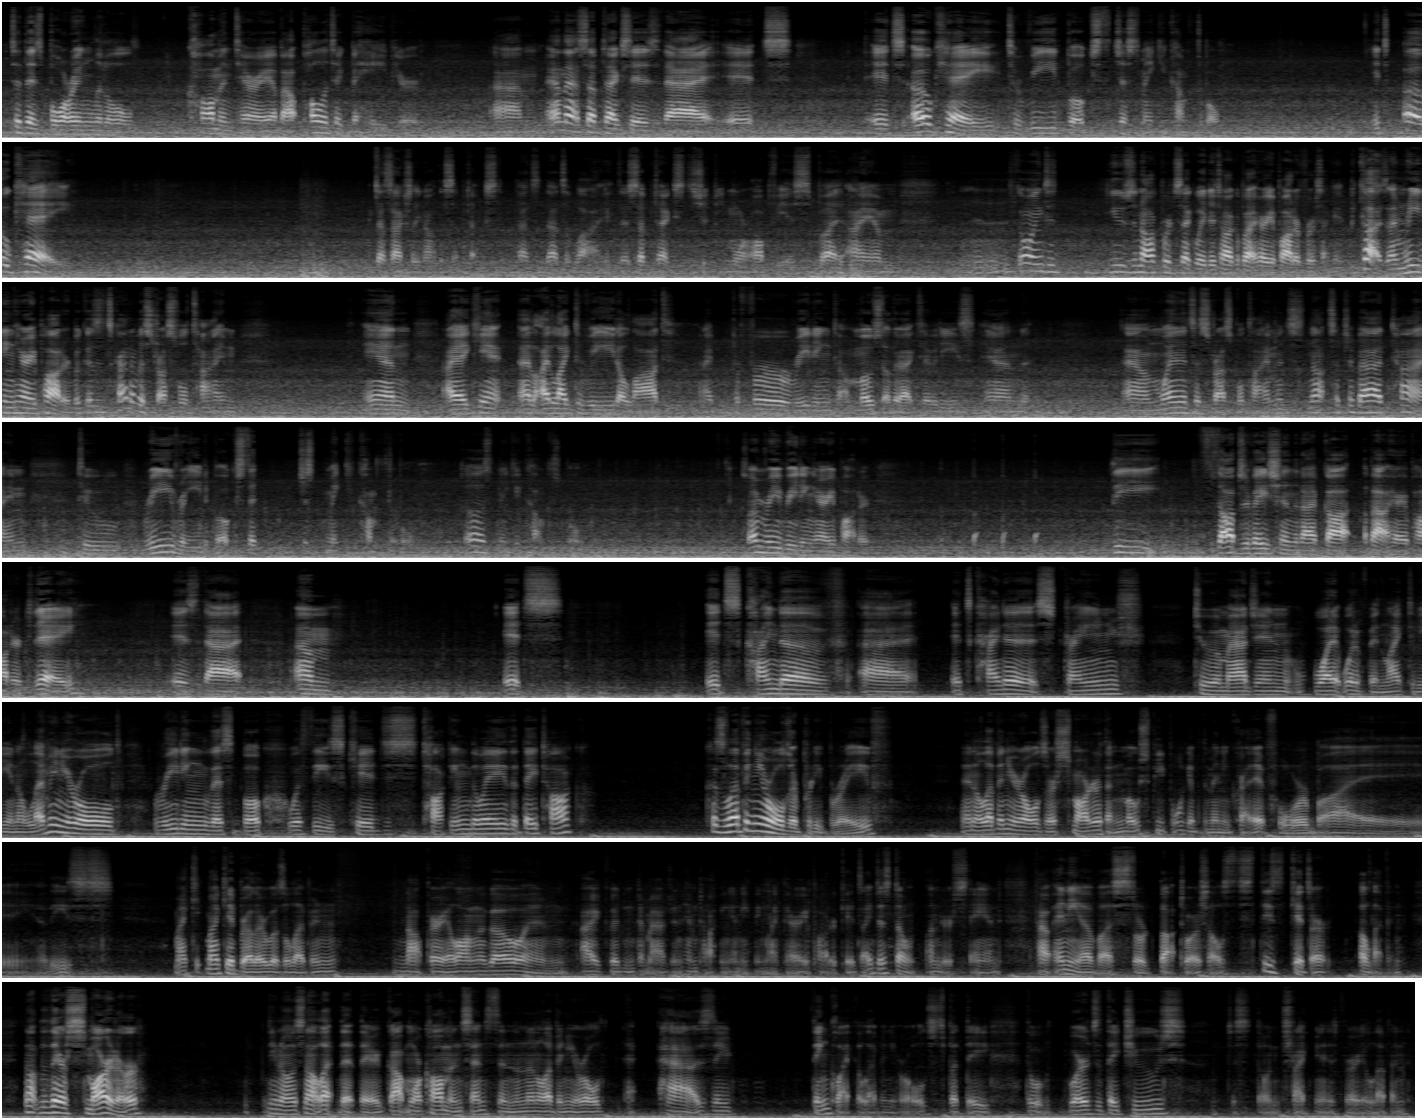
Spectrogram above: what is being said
to this boring little commentary about politic behavior. Um, and that subtext is that it's it's okay to read books that just make you comfortable. It's okay. That's actually not the subtext. That's that's a lie. The subtext should be more obvious, but I am going to use an awkward segue to talk about Harry Potter for a second because I'm reading Harry Potter because it's kind of a stressful time, and I can't. I, I like to read a lot. I prefer reading to most other activities, and and when it's a stressful time, it's not such a bad time to reread books that just make you comfortable. Just make you comfortable. So I'm rereading Harry Potter. The the observation that I've got about Harry Potter today is that um, it's it's kind of uh, it's kind of strange to imagine what it would have been like to be an 11 year old reading this book with these kids talking the way that they talk. Because 11 year olds are pretty brave and 11 year olds are smarter than most people give them any credit for, but these. My, my kid brother was 11 not very long ago, and I couldn't imagine him talking anything like the Harry Potter kids. I just don't understand how any of us sort of thought to ourselves, these kids are 11. Not that they're smarter, you know, it's not that they've got more common sense than an 11 year old has. They think like 11 year olds, but they the words that they choose just don't strike me as very 11.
